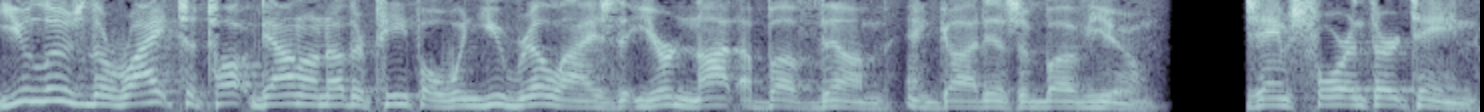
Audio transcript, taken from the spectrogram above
You lose the right to talk down on other people when you realize that you're not above them and God is above you. James 4 and 13.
